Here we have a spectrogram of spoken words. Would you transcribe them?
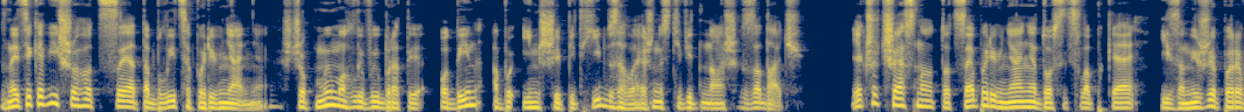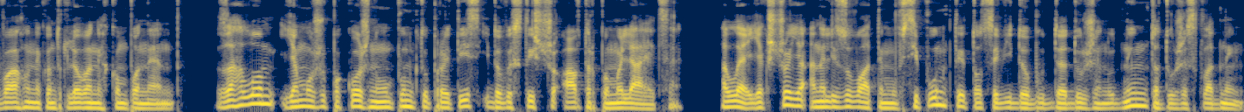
З найцікавішого це таблиця порівняння, щоб ми могли вибрати один або інший підхід в залежності від наших задач. Якщо чесно, то це порівняння досить слабке і занижує перевагу неконтрольованих компонент. Загалом я можу по кожному пункту пройтись і довести, що автор помиляється. Але якщо я аналізуватиму всі пункти, то це відео буде дуже нудним та дуже складним.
